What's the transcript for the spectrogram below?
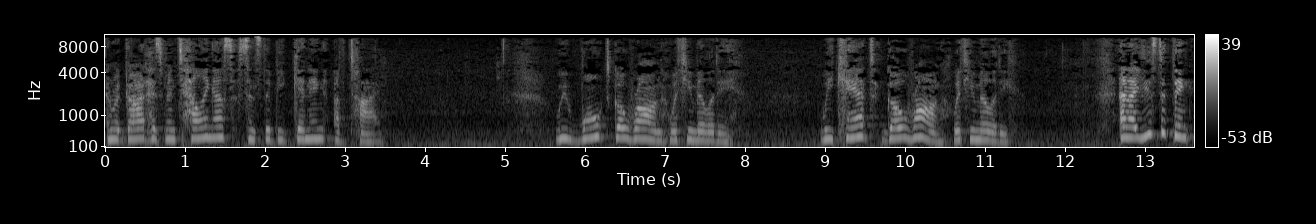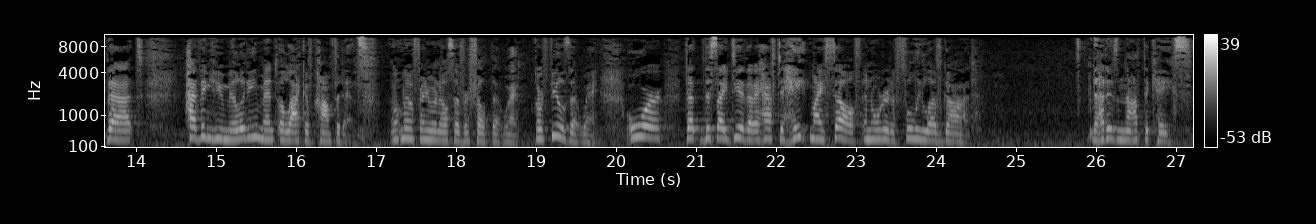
and what God has been telling us since the beginning of time. We won't go wrong with humility. We can't go wrong with humility. And I used to think that having humility meant a lack of confidence. I don't know if anyone else ever felt that way or feels that way. Or that this idea that I have to hate myself in order to fully love God. That is not the case.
